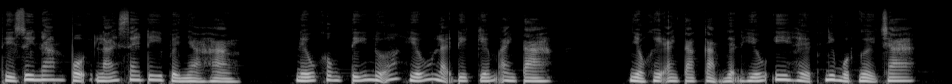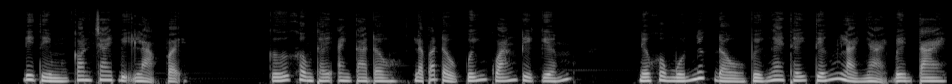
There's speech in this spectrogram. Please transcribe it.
thì Duy Nam vội lái xe đi về nhà hàng. Nếu không tí nữa Hiếu lại đi kiếm anh ta. Nhiều khi anh ta cảm nhận Hiếu y hệt như một người cha, đi tìm con trai bị lạc vậy. Cứ không thấy anh ta đâu là bắt đầu quính quáng đi kiếm. Nếu không muốn nhức đầu vì nghe thấy tiếng lải nhải bên tai,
